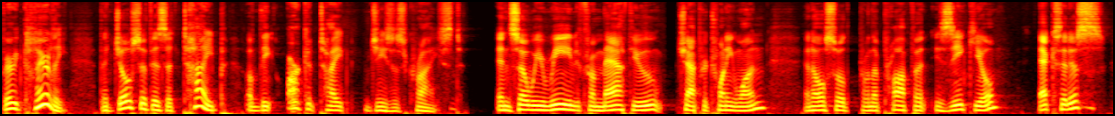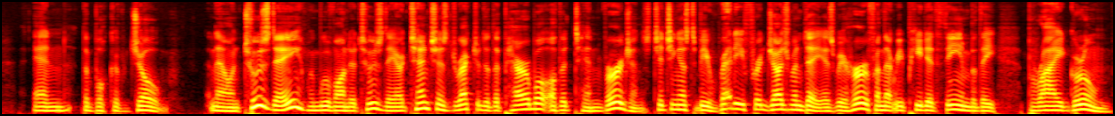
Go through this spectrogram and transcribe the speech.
very clearly that Joseph is a type of the archetype Jesus Christ. And so we read from Matthew chapter 21 and also from the prophet Ezekiel, Exodus, and the book of Job. Now, on Tuesday, we move on to Tuesday, our attention is directed to the parable of the ten virgins, teaching us to be ready for Judgment Day, as we heard from that repeated theme of the bridegroom.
